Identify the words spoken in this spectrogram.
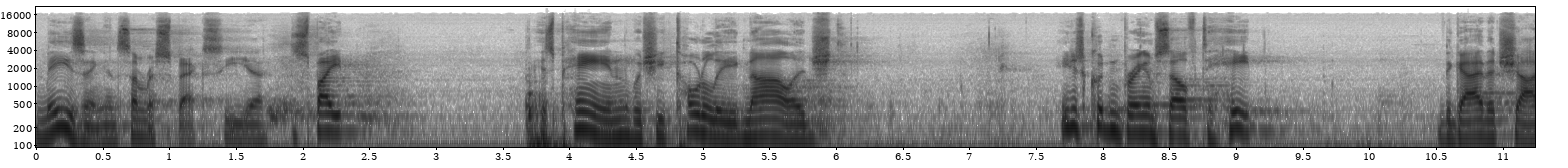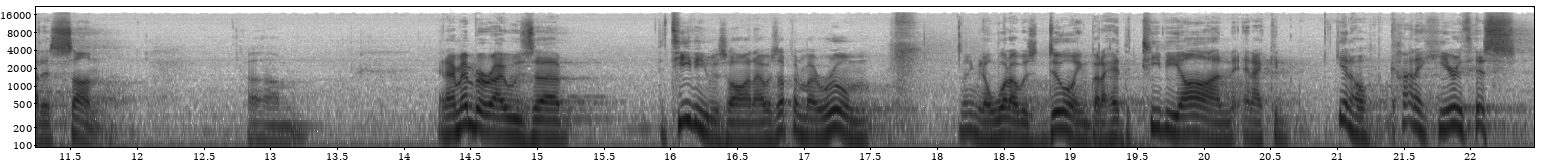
amazing in some respects. He, uh, despite his pain, which he totally acknowledged, he just couldn't bring himself to hate the guy that shot his son. Um, and I remember I was, uh, the TV was on. I was up in my room I don't even know what I was doing, but I had the TV on and I could, you know, kind of hear this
